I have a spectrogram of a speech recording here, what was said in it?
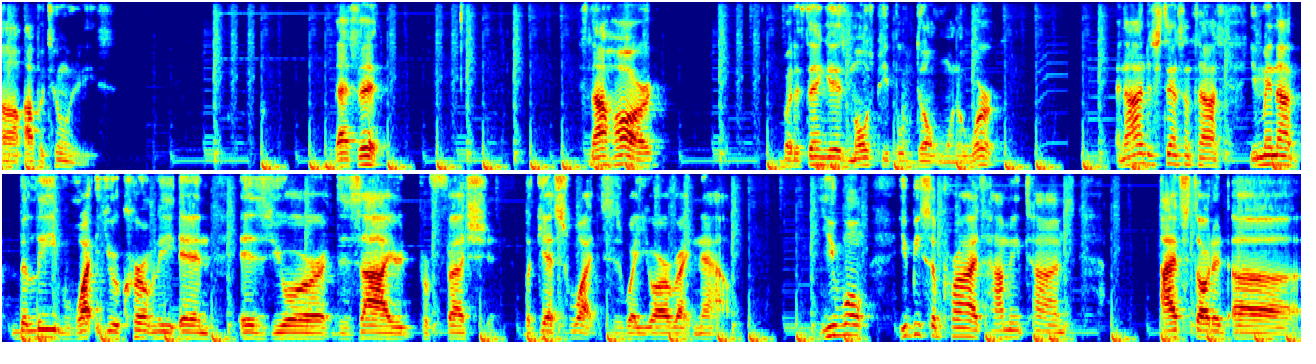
uh, opportunities. That's it. It's not hard, but the thing is, most people don't want to work. And I understand sometimes you may not believe what you're currently in is your desired profession. But guess what? This is where you are right now. You won't, you'd be surprised how many times I've started uh,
